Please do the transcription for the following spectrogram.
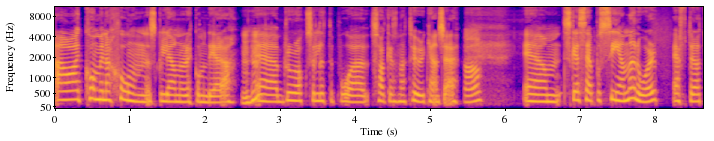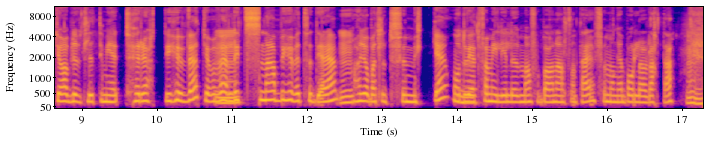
Ja, kombination skulle jag nog rekommendera. Mhm. Eh, beror också lite på sakens natur kanske. Ja. Eh, ska jag säga på senare år, efter att jag har blivit lite mer trött i huvudet. Jag var Mm. väldigt snabb i huvudet tidigare. Mm. Har jobbat lite för mycket. Och du Mm. vet familjeliv, man får barn och allt sånt där. För många bollar att ratta. Mm.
